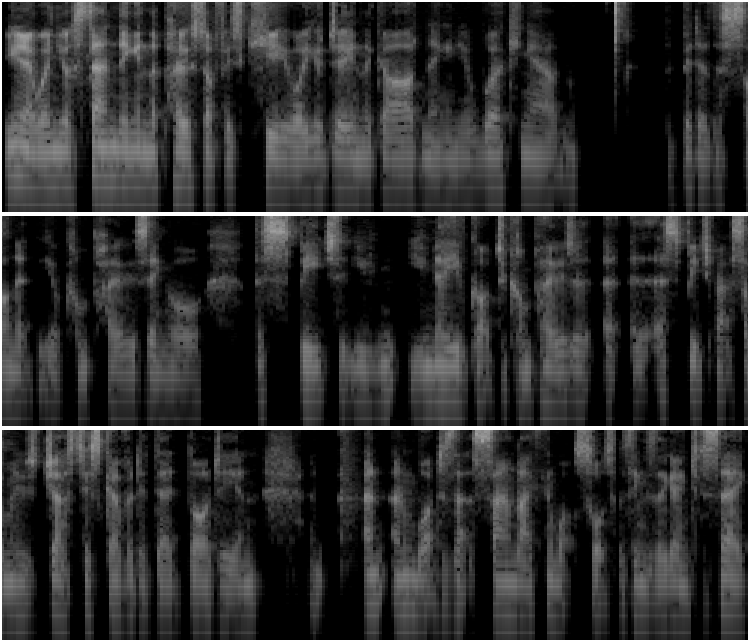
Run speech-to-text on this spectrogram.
you know, when you're standing in the post office queue or you're doing the gardening and you're working out the bit of the sonnet that you're composing or the speech that you you know you've got to compose a, a, a speech about someone who's just discovered a dead body and, and and and what does that sound like and what sorts of things they're going to say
